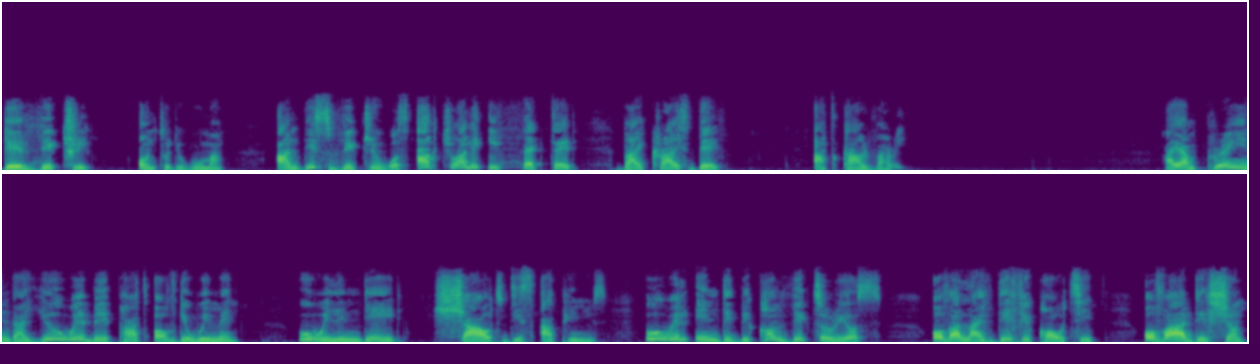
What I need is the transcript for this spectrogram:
gave victory unto the woman. And this victory was actually effected by Christ's death at Calvary. I am praying that you will be part of the women who will indeed shout this happy news, who will indeed become victorious over life difficulty, over addiction,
